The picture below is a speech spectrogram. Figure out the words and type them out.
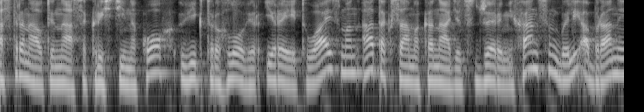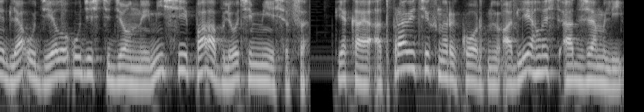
Астранаўты NASAа Крысціна Кох, Віктор Гловер і Рэйт Уайзман, а таксама канадзец Джерремі Хансен былі абраныя для ўдзелу ў дзесяцідзённай місіі па аблёце месяца, якая адправіць іх на рэкордную адлегласць ад зямлі.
